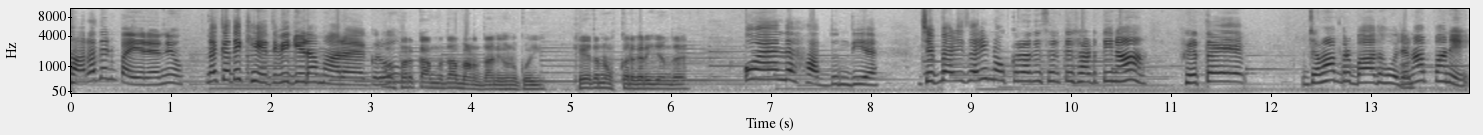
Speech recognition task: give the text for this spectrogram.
ਸਾਰਾ ਦਿਨ ਪਏ ਰਹਿੰਦੇ ਹੋ। ਨਾ ਕਦੇ ਖੇਤ ਵੀ ਗੇੜਾ ਮਾਰ ਆਇਆ ਕਰੋ। ਉਹ ਫਿਰ ਕੰਮ ਤਾਂ ਬਣਦਾ ਨਹੀਂ ਹੁਣ ਕੋਈ। ਖੇਤ ਨੌਕਰ ਕਰੀ ਜਾਂਦਾ ਹੈ। ਉਹ ਐ ਲੈ ਹੱਦ ਹੁੰਦੀ ਐ ਜੇ ਪਹਿਲੀ ਸਾਰੀ ਨੌਕਰਾਂ ਦੇ ਸਿਰ ਤੇ ਛੱਡਤੀ ਨਾ ਫਿਰ ਤਾਂ ਜਮਾ ਬਰਬਾਦ ਹੋ ਜਾਣਾ ਆਪਾਂ ਨੇ।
